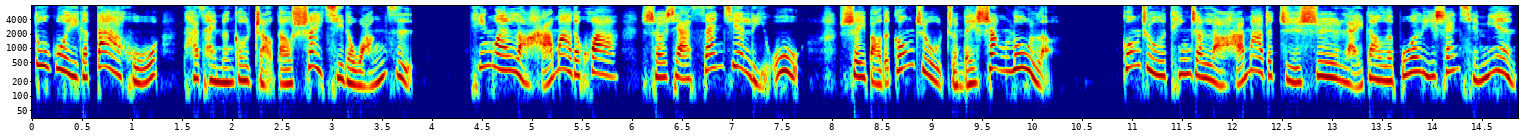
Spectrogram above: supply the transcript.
渡过一个大湖，她才能够找到帅气的王子。听完老蛤蟆的话，收下三件礼物，睡饱的公主准备上路了。公主听着老蛤蟆的指示，来到了玻璃山前面。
